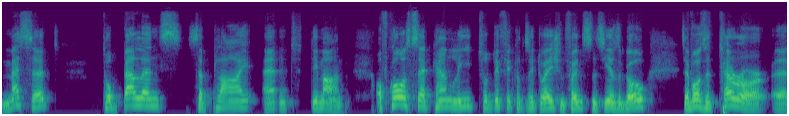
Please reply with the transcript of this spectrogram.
method to balance supply and demand. Of course, that can lead to difficult situations. For instance, years ago, there was a terror uh,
